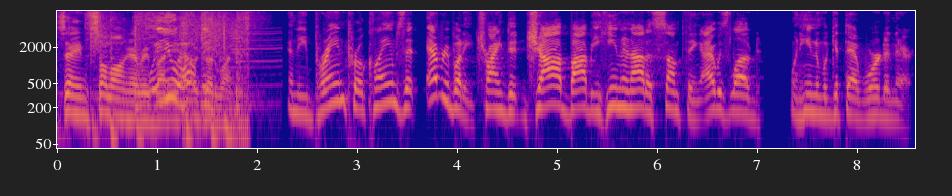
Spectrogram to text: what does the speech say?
saying so long, everybody. Will you Have help a good me? one. And the brain proclaims that everybody trying to job Bobby Heenan out of something. I always loved when Heenan would get that word in there.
